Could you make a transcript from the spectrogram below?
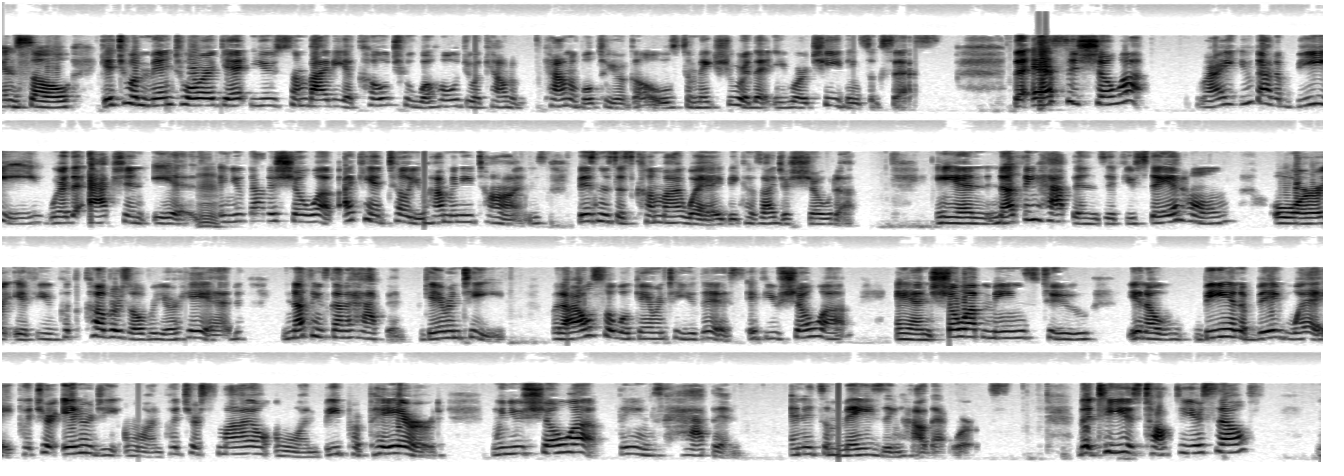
And so get you a mentor, get you somebody, a coach who will hold you account- accountable to your goals to make sure that you are achieving success. The S is show up, right? You got to be where the action is Mm. and you got to show up. I can't tell you how many times business has come my way because I just showed up. And nothing happens if you stay at home or if you put the covers over your head nothing's going to happen, guaranteed. But I also will guarantee you this if you show up, and show up means to, you know, be in a big way, put your energy on, put your smile on, be prepared. When you show up, things happen. And it's amazing how that works. The T is talk to yourself.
